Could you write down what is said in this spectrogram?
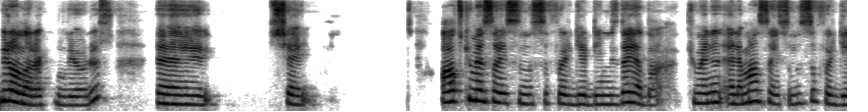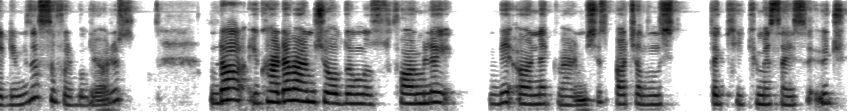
1 olarak buluyoruz. Ee, şey alt küme sayısını sıfır girdiğimizde ya da kümenin eleman sayısını sıfır girdiğimizde sıfır buluyoruz. Burada yukarıda vermiş olduğumuz formüle bir örnek vermişiz. Parçalanıştaki küme sayısı 3,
